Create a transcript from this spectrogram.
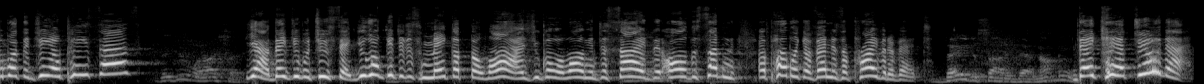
and what the GOP says. They do what I say. Yeah, they do what you say. You don't get to just make up the law as you go along and decide that all of a sudden a public event is a private event. They decided that, not me. They can't do that.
